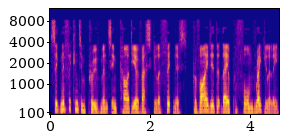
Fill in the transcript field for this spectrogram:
Significant improvements in cardiovascular fitness, provided that they are performed regularly,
